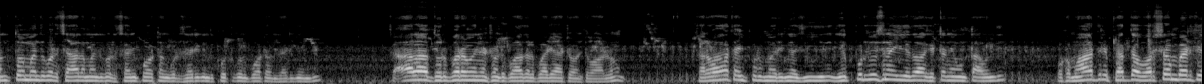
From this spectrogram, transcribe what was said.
ఎంతోమంది కూడా చాలామంది కూడా చనిపోవటం కూడా జరిగింది కొట్టుకొని పోవటం జరిగింది. చాలా దుర్భరమైనటువంటి బాధలు పడేటువంటి వాళ్ళం. తర్వాత ఇప్పుడు మరి ఇంకా ఈ ఎప్పుడు చూసినా ఈ ఈదాగు ఇట్టనే ఉంటా ఉంది. ఒక మాదిరి పెద్ద వర్షం పడితే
